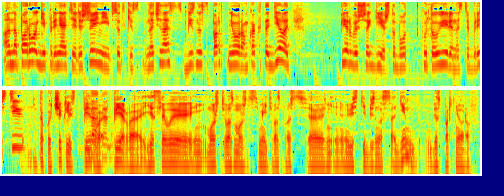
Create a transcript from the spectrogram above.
на пороге принятия решений, все-таки начинать с бизнес-партнером, как это делать первые шаги, чтобы вот какую-то уверенность обрести? Такой чек-лист. Первое, да, да, да. первое, если вы можете возможность, имеете возможность э, вести бизнес один, без партнеров,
